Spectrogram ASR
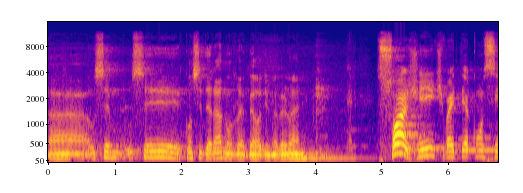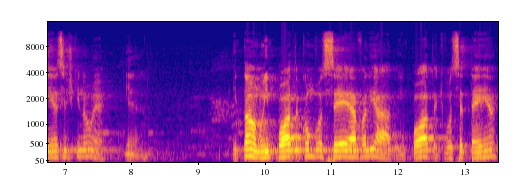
ah, o, ser, o ser considerado um rebelde, não é verdade? Só a gente vai ter a consciência de que não é. Yeah. Então, não importa como você é avaliado, importa que você tenha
